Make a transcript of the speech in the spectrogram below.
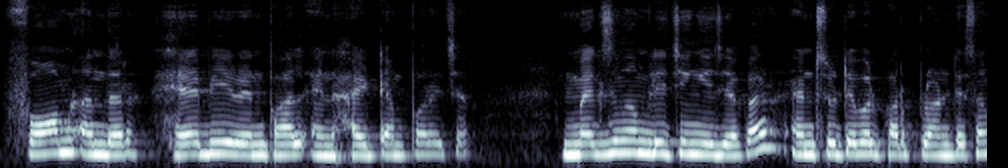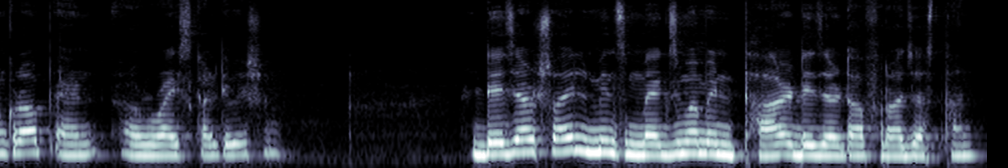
formed under heavy rainfall and high temperature. Maximum leaching is occur and suitable for plantation crop and rice cultivation. Desert soil means maximum in Thar desert of Rajasthan.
